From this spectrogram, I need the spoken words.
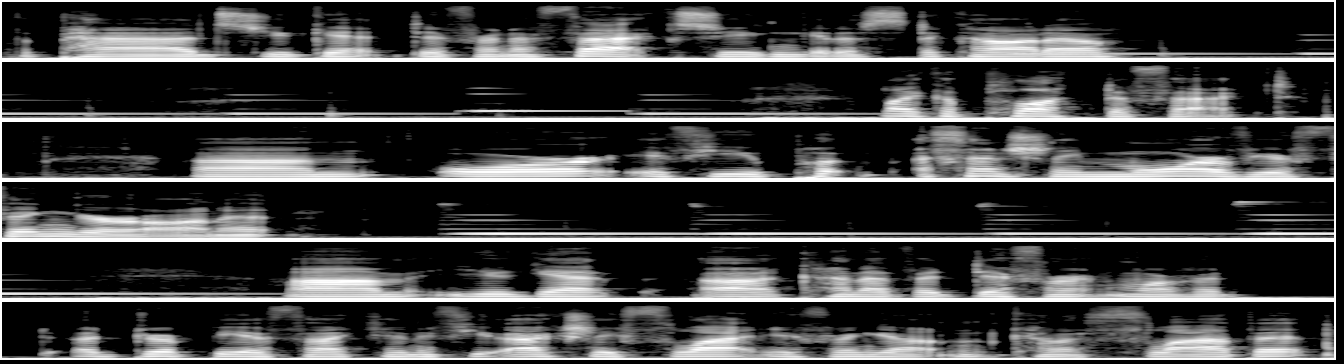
the pads, you get different effects. So you can get a staccato, like a plucked effect. Um, or if you put essentially more of your finger on it, um, you get uh, kind of a different, more of a, a drippy effect. And if you actually flatten your finger out and kind of slap it,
